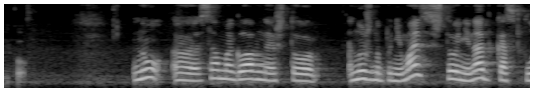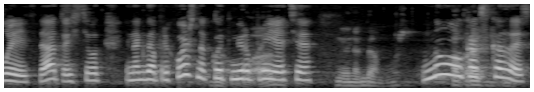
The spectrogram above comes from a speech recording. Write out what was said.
веков? Ну, э, самое главное, что нужно понимать, что не надо косплеить, да, то есть вот иногда приходишь на какое-то мероприятие. Ну, иногда Ну, как сказать,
